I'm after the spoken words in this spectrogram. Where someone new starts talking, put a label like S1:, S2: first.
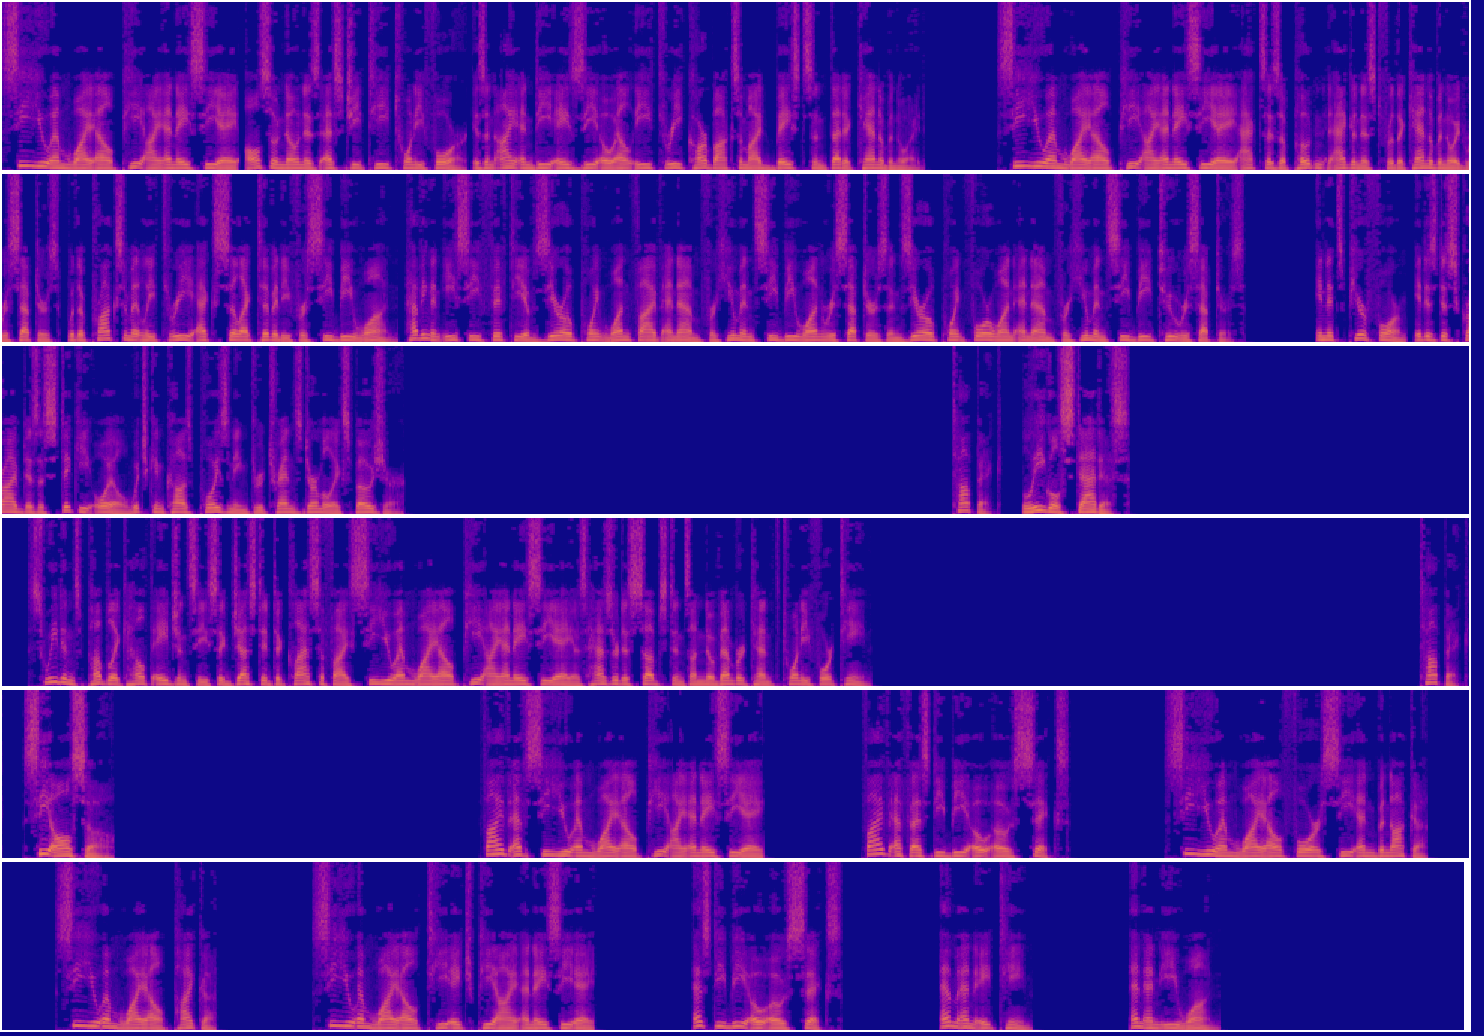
S1: CUMYLPINACA also known as SGT24 is an INDAZOLE3 carboxamide-based synthetic cannabinoid. CUMYLPINACA acts as a potent agonist for the cannabinoid receptors, with approximately 3x selectivity for CB1, having an EC50 of 0.15 nm for human CB1 receptors and 0.41 nm for human CB2 receptors. In its pure form, it is described as a sticky oil which can cause poisoning through transdermal exposure. Legal status Sweden's Public Health Agency suggested to classify CUMYLPINACA as hazardous substance on November 10, 2014. See also. 5FCUMYLPINACA 5FSDB006 CUMYL4CN Binaca CUMYL Pica CUMYL THPINACA SDB006 MN18 NNE1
